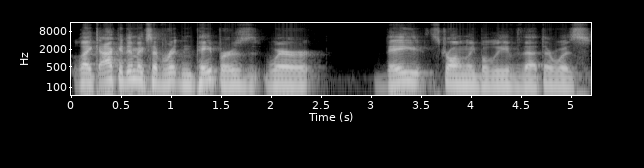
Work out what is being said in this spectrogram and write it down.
like academics have written papers where they strongly believe that there was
